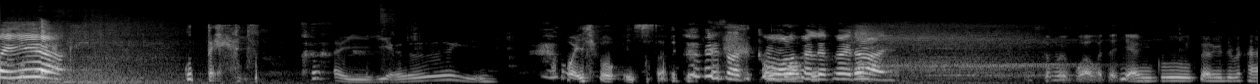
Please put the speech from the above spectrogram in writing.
ไอ้เหี้ยกูแตกไอ้เหี้ยเอ้ย โอ้ยโชว์ไอ้สัตว์ไอ้สัตว์โกูแล้วใครเลือกเคยได้ก็ไม่กลัวว่าจะแย่งกูก็เลยจะไปหา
